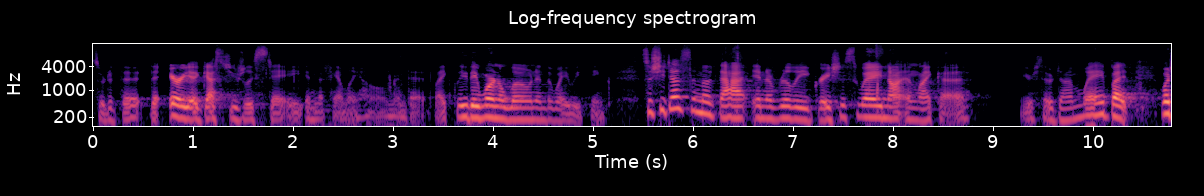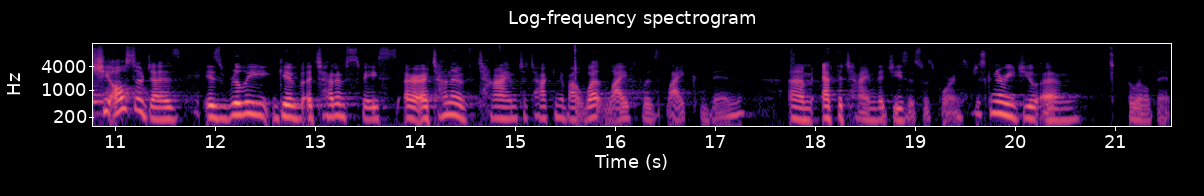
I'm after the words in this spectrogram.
sort of the, the area guests usually stay in the family home, and that likely they weren't alone in the way we think. So she does some of that in a really gracious way, not in like a you're so dumb way. But what she also does is really give a ton of space or a ton of time to talking about what life was like then um, at the time that Jesus was born. So I'm just going to read you um, a little bit.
